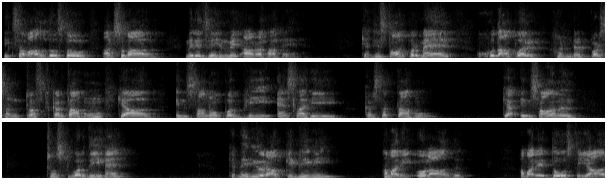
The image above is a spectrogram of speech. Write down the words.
ایک سوال دوستو، آج صبح میرے ذہن میں آ رہا ہے۔ کیا جس طور پر میں خدا پر ہنڈریڈ پرسنٹ ٹرسٹ کرتا ہوں، کیا انسانوں پر بھی ایسا ہی کر سکتا ہوں؟ کیا انسان ٹرسٹ وردی ہیں کہ میری اور آپ کی بیوی، ہماری اولاد، ہمارے دوست یار،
